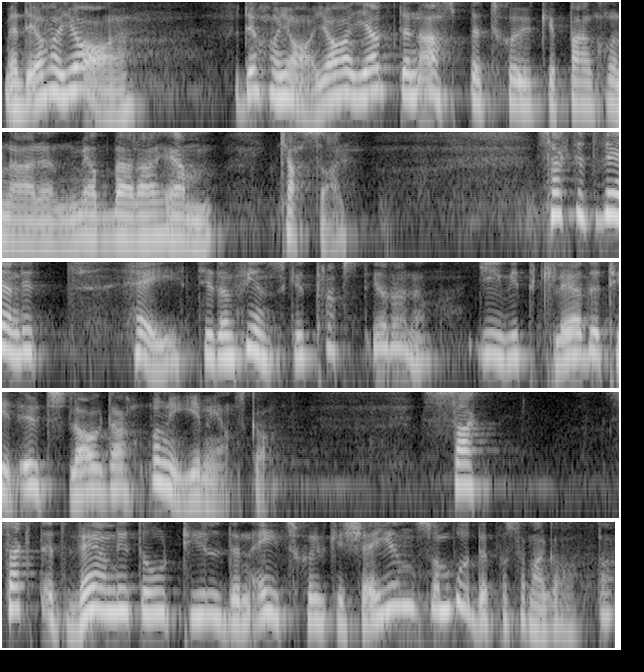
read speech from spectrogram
Men det har jag. För det har jag. Jag har hjälpt den asbestsjuke pensionären med att bära hem kassar. Sagt ett vänligt hej till den finske trappstädaren. Givit kläder till utslagna på ny gemenskap. Sagt, sagt ett vänligt ord till den aidssjuke tjejen som bodde på samma gata.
